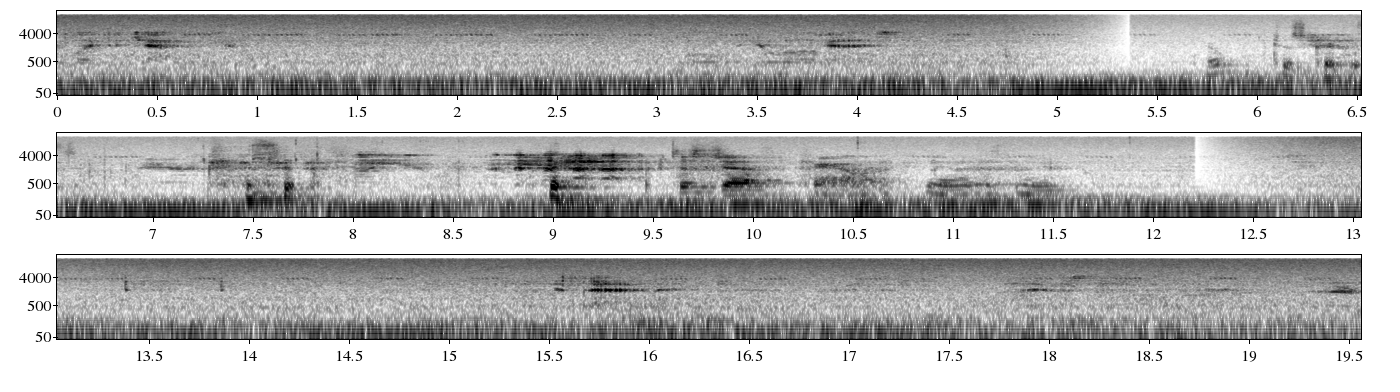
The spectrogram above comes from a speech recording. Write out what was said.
I'd like to chat with you. Old fuel guys. Nope, just crickets. Not you. Just Jeff, apparently. Yeah, that's me. Look at that. They're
